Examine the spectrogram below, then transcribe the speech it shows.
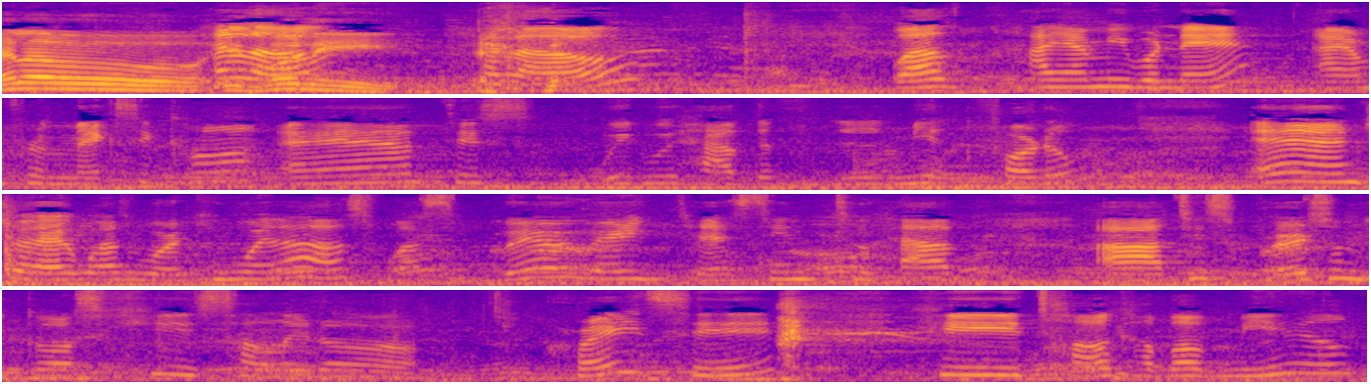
Hello, Hello. Ivone. Hello. well, I am Ivone. I am from Mexico, and this week we have the Milk Forum. And Joep was working with us. It was very very interesting to have uh, this person because he's a little crazy. he talked about milk,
